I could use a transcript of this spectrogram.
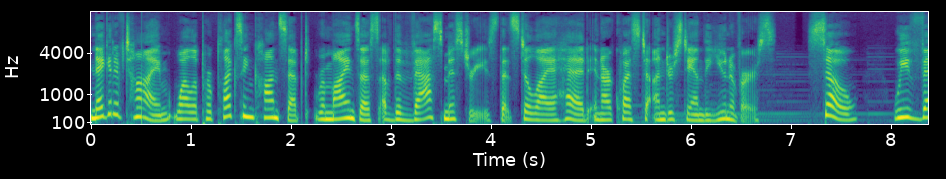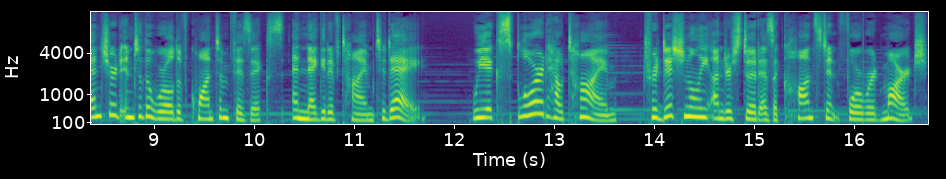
Negative time, while a perplexing concept, reminds us of the vast mysteries that still lie ahead in our quest to understand the universe. So, we've ventured into the world of quantum physics and negative time today. We explored how time, traditionally understood as a constant forward march,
